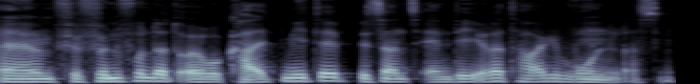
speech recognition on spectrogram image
äh, für 500 Euro Kaltmiete bis ans Ende ihrer Tage wohnen lassen.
